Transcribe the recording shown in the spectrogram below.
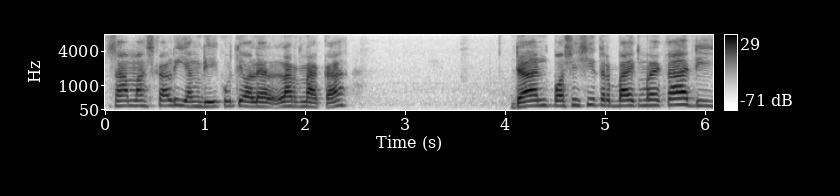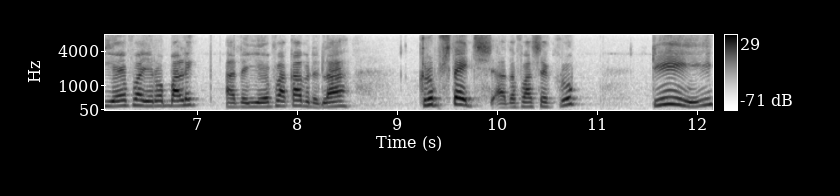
sama sekali yang diikuti oleh Larnaka dan posisi terbaik mereka di UEFA Europa League atau UEFA Cup adalah group stage atau fase grup di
